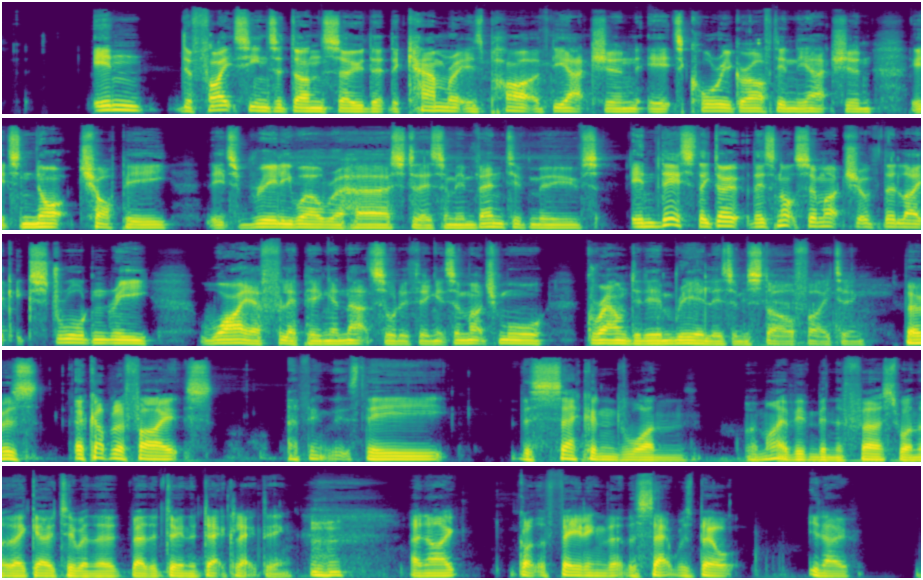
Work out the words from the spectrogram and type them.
in the fight scenes are done so that the camera is part of the action. It's choreographed in the action. It's not choppy. It's really well rehearsed. There's some inventive moves. In this, they don't. There's not so much of the like extraordinary wire flipping and that sort of thing. It's a much more grounded in realism style fighting. There was a couple of fights. I think it's the the second one. It might have even been the first one that they go to when they're, they're doing the debt collecting. Mhm. And I got the feeling that the set was built, you know,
